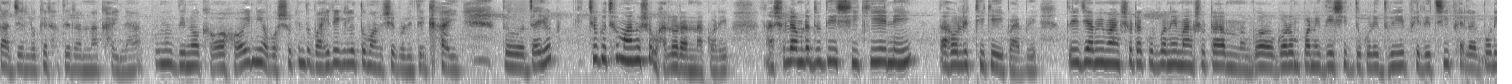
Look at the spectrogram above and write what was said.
কাজের লোকের হাতে রান্না খাই না। কোনো দিনও খাওয়া হয়নি অবশ্য, কিন্তু বাইরে গেলে তো মানুষের বাড়িতে খাই। তো যাই হোক কিছু কিছু মানুষও ভালো রান্না করে। আসলে আমরা যদি শিখিয়ে নিই, তাহলে ঠিকই পারবে। তো এই যে আমি মাংসটা, কুরবানির মাংসটা গরম পানি দিয়ে সিদ্ধ করে ধুয়ে ফেলেছি, ফেলার পরে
